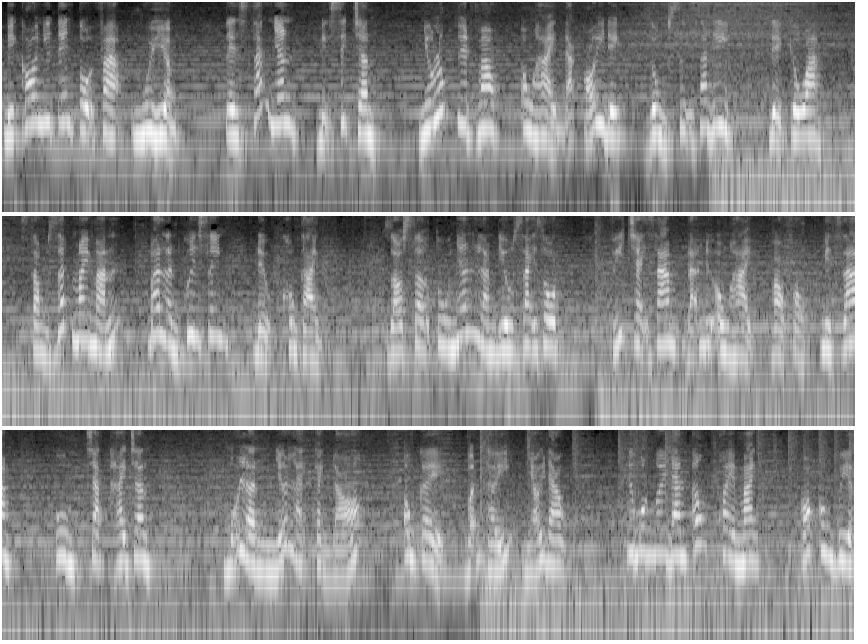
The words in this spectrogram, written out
Bị coi như tên tội phạm nguy hiểm, tên sát nhân bị xích chân. Nhiều lúc tuyệt vọng, ông Hải đã có ý định dùng sự ra đi để kêu oan. Song rất may mắn, ba lần quyên sinh đều không thành. Do sợ tù nhân làm điều dại dột, phí trại giam đã đưa ông Hải vào phòng biệt giam, cùng chặt hai chân Mỗi lần nhớ lại cảnh đó, ông kể vẫn thấy nhói đau. Từ một người đàn ông khỏe mạnh, có công việc,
